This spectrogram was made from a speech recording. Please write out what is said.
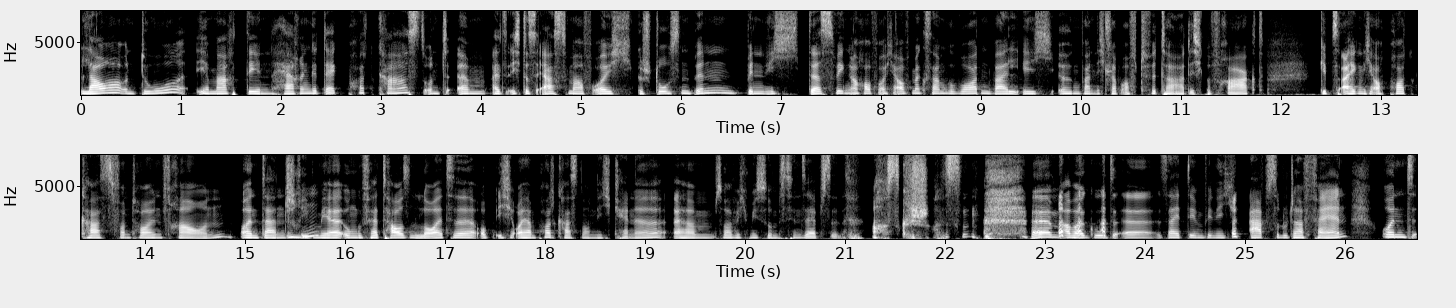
Laura und du, ihr macht den Herrengedeck-Podcast und ähm, als ich das erste Mal auf euch gestoßen bin, bin ich deswegen auch auf euch aufmerksam geworden, weil ich irgendwann, ich glaube auf Twitter hatte ich gefragt, gibt's eigentlich auch Podcasts von tollen Frauen. Und dann mhm. schrieben mir ungefähr tausend Leute, ob ich euren Podcast noch nicht kenne. Ähm, so habe ich mich so ein bisschen selbst ausgeschossen. ähm, aber gut, äh, seitdem bin ich absoluter Fan. Und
